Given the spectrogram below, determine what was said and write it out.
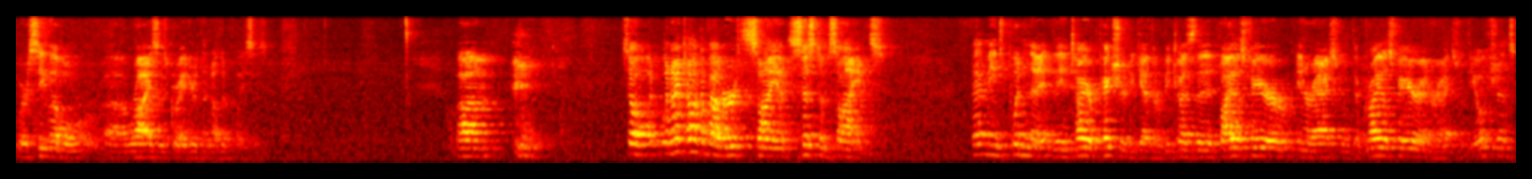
where sea level uh, rise is greater than other places. Um, So when I talk about earth science, system science, that means putting the, the entire picture together because the biosphere interacts with the cryosphere, interacts with the oceans,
